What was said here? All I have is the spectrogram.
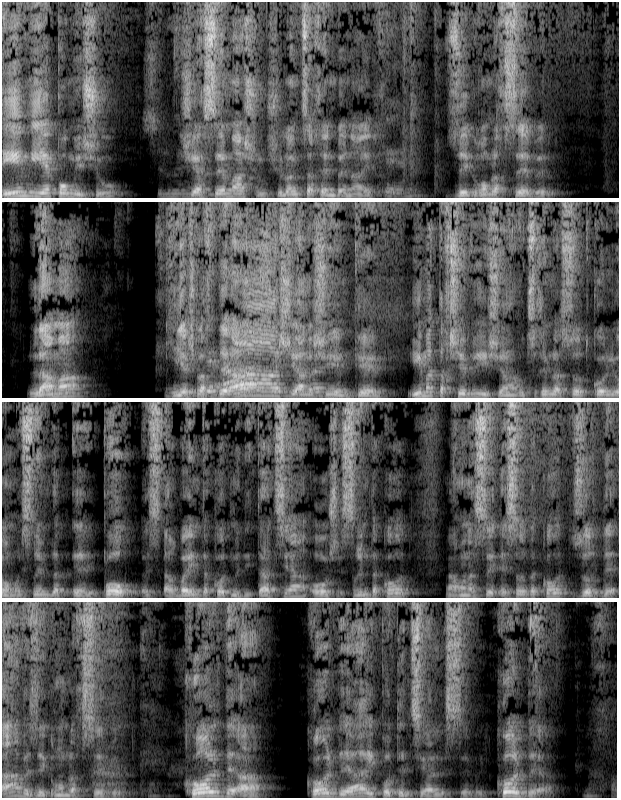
אם- יהיה פה מישהו שיעשה משהו שלא ימצא חן בעינייך, כן. זה יגרום לך סבל. למה? כי יש לך דעה שאנשים. כן. אם את תחשבי שאנחנו צריכים לעשות כל יום 20 דק, אה, פה 40 דקות מדיטציה, או 20 דקות, אנחנו נעשה 10 דקות, זאת דעה וזה יגרום לך סבל. כל דעה, כל דעה היא פוטנציאל לסבל. כל דעה. נכון.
